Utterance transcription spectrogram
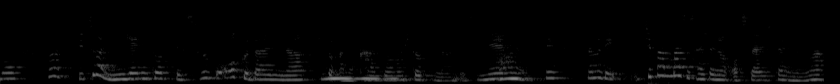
も、まあ、実は人間にとってすごく大事な人、あの感情の一つなんですね。はい、でなので一番まず最初にお伝えしたいのは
